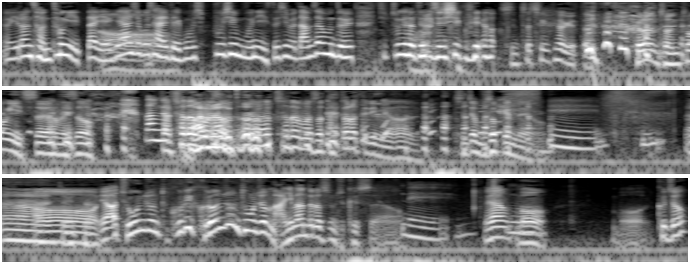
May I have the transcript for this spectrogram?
이런 전통이 있다 얘기하시고 어. 잘 되고 싶으신 분이 있으시면 남자분들 집중해서 어. 들어주시고요. 진짜 창피하겠다. 그런 전통이 있어요 하면서 빵을 딱 쳐다보면서 쳐다보면서 딱 떨어뜨리면 진짜 무섭겠네요. 네. 아, 어, 야 좋은 전통 그리 그런 전통을 좀 많이 만들었으면 좋겠어요. 네. 그냥 뭐뭐 뭐, 그죠?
